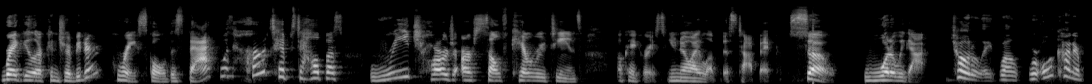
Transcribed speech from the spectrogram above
Regular contributor Grace Gold is back with her tips to help us recharge our self care routines. Okay, Grace, you know I love this topic. So, what do we got? Totally. Well, we're all kind of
